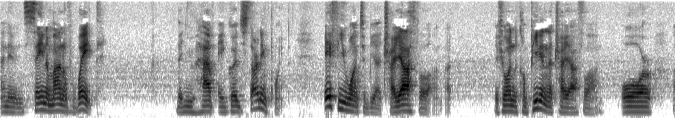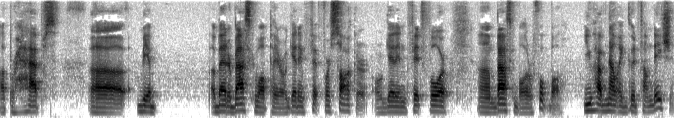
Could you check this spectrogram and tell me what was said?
an insane amount of weight, then you have a good starting point. If you want to be a triathlon, if you want to compete in a triathlon, or uh, perhaps uh, be a, a better basketball player, or getting fit for soccer, or getting fit for um, basketball or football, you have now a good foundation.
